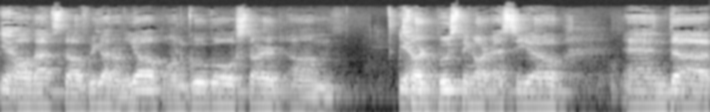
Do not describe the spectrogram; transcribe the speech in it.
yeah. all that stuff. We got on Yelp, on Google. Started um, yeah. started boosting our SEO and uh,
